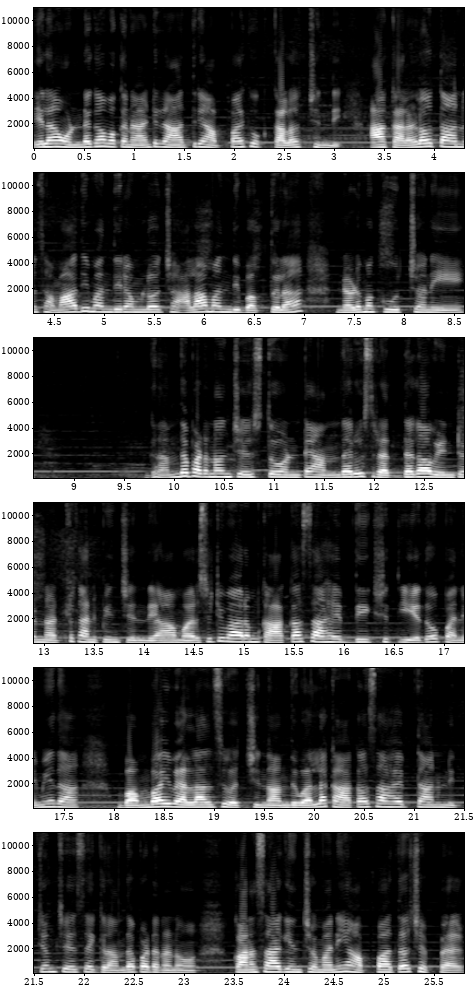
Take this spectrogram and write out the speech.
ఇలా ఉండగా ఒకనాటి రాత్రి అప్పాకి ఒక కల వచ్చింది. ఆ కలలో తాను సమాధి మందిరంలో చాలామంది భక్తుల నడుమ కూర్చొని గ్రంథ పఠనం చేస్తూ ఉంటే అందరూ శ్రద్ధగా వింటున్నట్లు కనిపించింది. ఆ మరుసటి వారం కాకా సాహెబ్ దీక్షిత్ ఏదో పని మీద బొంబాయి వెళ్ళాల్సి వచ్చింది. అందువల్ల కాకా సాహెబ్ తాను నిత్యం చేసే గ్రంథ పఠనను కొనసాగించమని అప్పాతో చెప్పారు.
